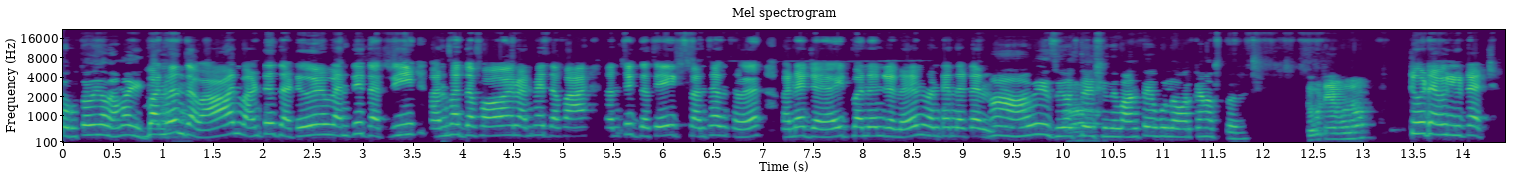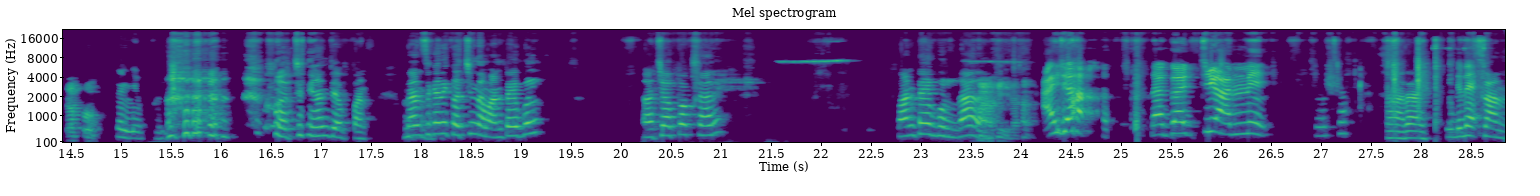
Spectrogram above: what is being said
ఉరుకుతుంది కదా one one the one one two the two one three the three one five the four one five the five one six the six one seven seven one eight one nine the nine one ten the ten అవి వచ్చేసింది. వన్ టేబుల్ ఎవరికైనా వస్తుంది. Two table? Two double touch. చెప్పు. వచ్చింది అని చెప్పాను. దానికి నీకు వచ్చిందా వన్ టేబుల్? చెప్పు ఒకసారి. వన్ టేబుల్ రాదా అయ్యా నాకు వచ్చి అన్ని ఆ, రాయ్. ఇదే సన్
